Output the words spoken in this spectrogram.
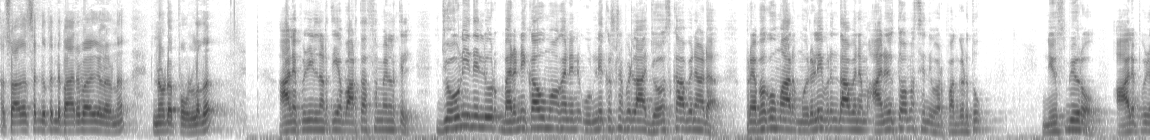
ആ സ്വാഗത സംഘത്തിന്റെ ഭാരവാഹികളാണ് എന്നോടൊപ്പം ഉള്ളത്. ആലപ്പുഴയിൽ നടത്തിയ വാർത്താ സമ്മേളനത്തിൽ ജോണി നെല്ലൂർ ഭരണിക്കാവ് മോഹനൻ ഉണ്ണികൃഷ്ണപിള്ള ജോസ് കാവനാട് പ്രഭകുമാർ മുരളി വൃന്ദാവനം അനിൽ തോമസ് എന്നിവർ പങ്കെടുത്തു. News bureau Alappuzha.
